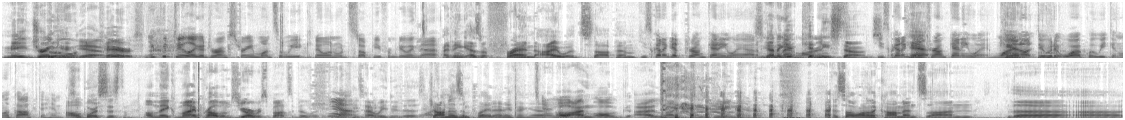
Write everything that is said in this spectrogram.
Me drinking. Who Yeah. cares? You could do like a drunk stream once a week. No one would stop you from doing that. I think as a friend, I would stop him. He's gonna get drunk anyway, Adam. He's gonna get met kidney stones. He's gonna get drunk anyway. Why can't- do it at work where we can look after him? Support system. I'll make my problems your responsibility. Yeah. That's how we do this. John hasn't played anything yet. Yeah, Oh, I'm all. I like just being here. I saw one of the comments on the uh,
